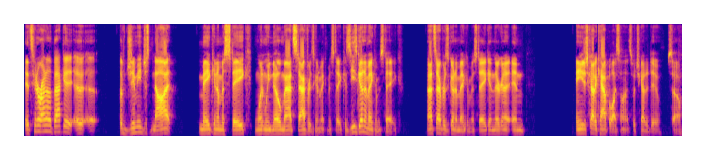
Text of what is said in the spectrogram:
it's going to ride on the back of, uh, of Jimmy just not making a mistake when we know Matt Stafford's going to make a mistake cuz he's going to make a mistake. Matt Stafford's going to make a mistake and they're going to and and you just got to capitalize on it. That's what you got to do. So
